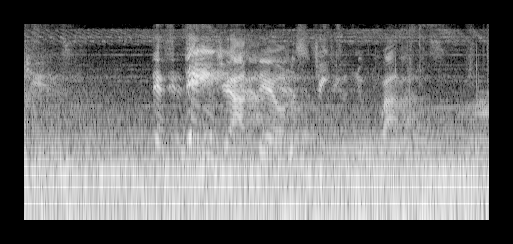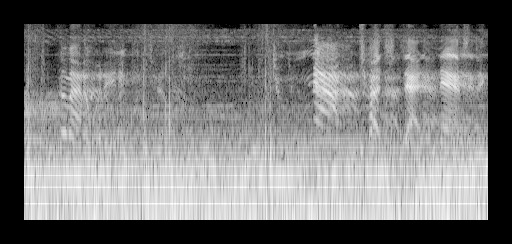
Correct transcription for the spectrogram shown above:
kids. There's danger out there on the streets of New Providence. No matter what anyone tells you, do not touch that nasty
